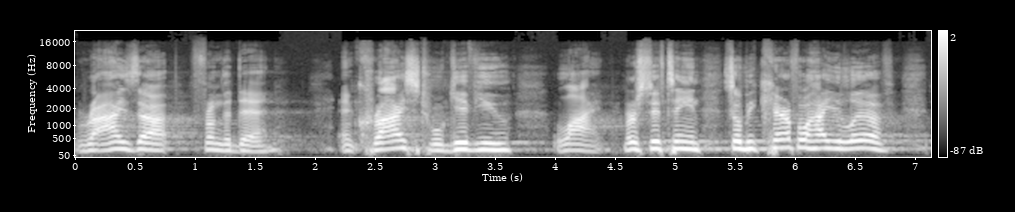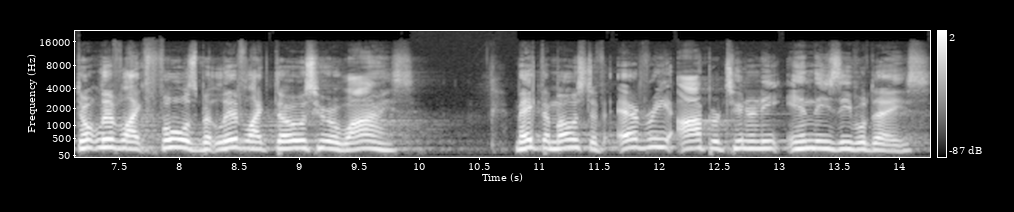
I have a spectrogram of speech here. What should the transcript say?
rise up from the dead, and Christ will give you light. Verse 15, so be careful how you live. Don't live like fools, but live like those who are wise. Make the most of every opportunity in these evil days.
